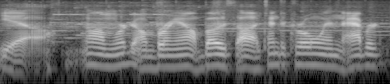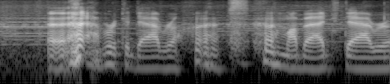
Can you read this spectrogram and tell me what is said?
Yeah, um, we're gonna bring out both uh, Tentacruel and Aber uh, Abracadabra. My bad, Cadabra.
